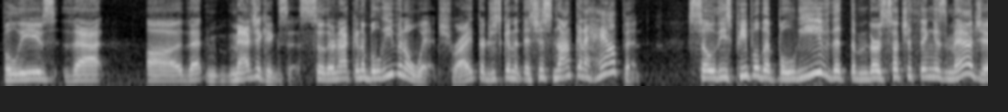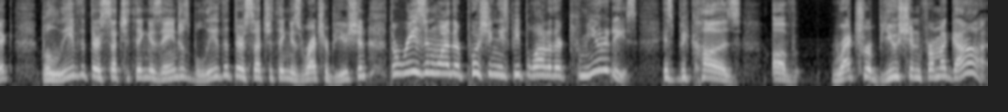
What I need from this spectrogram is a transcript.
believes that uh, that magic exists, so they're not going to believe in a witch, right? They're just going to. It's just not going to happen. So these people that believe that the, there's such a thing as magic, believe that there's such a thing as angels, believe that there's such a thing as retribution. The reason why they're pushing these people out of their communities is because of retribution from a god.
